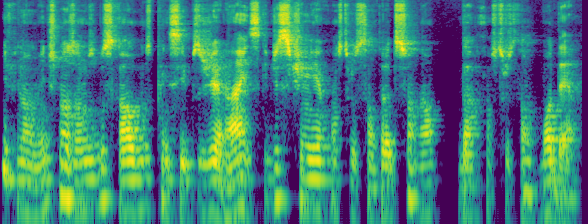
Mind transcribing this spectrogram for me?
E, finalmente, nós vamos buscar alguns princípios gerais que distinguem a construção tradicional da construção moderna.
